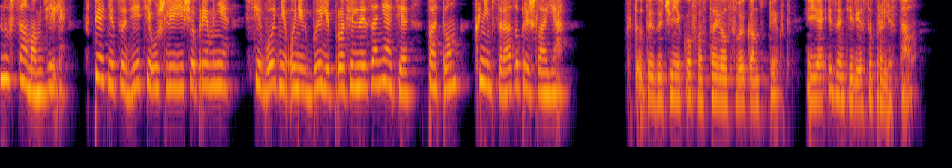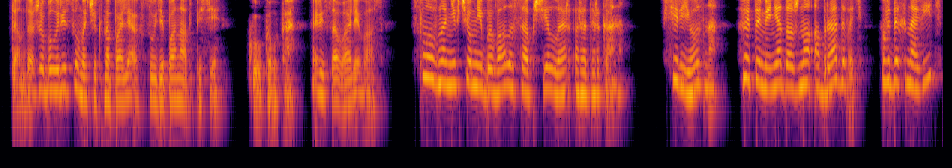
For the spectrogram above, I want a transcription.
«Ну в самом деле, в пятницу дети ушли еще при мне. Сегодня у них были профильные занятия, потом к ним сразу пришла я». Кто-то из учеников оставил свой конспект, и я из интереса пролистал. Там даже был рисуночек на полях, судя по надписи. «Куколка, рисовали вас». Словно ни в чем не бывало, сообщил Лэр Радерган. «Серьезно? Это меня должно обрадовать, вдохновить.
